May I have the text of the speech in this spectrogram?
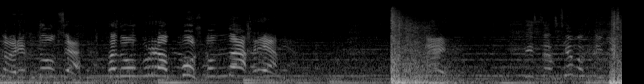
что, рехнулся? А ну убрал пушку нахрен! Эй, ты совсем охренел?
